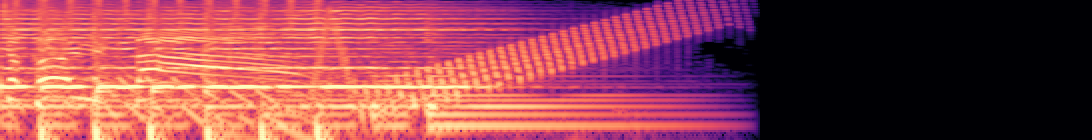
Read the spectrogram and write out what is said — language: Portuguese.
就可以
